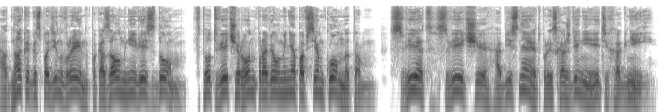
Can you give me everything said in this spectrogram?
Однако господин Врейн показал мне весь дом. В тот вечер он провел меня по всем комнатам. Свет, свечи объясняют происхождение этих огней.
